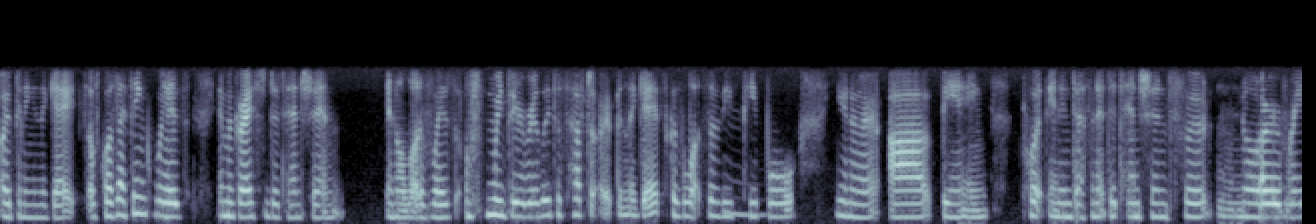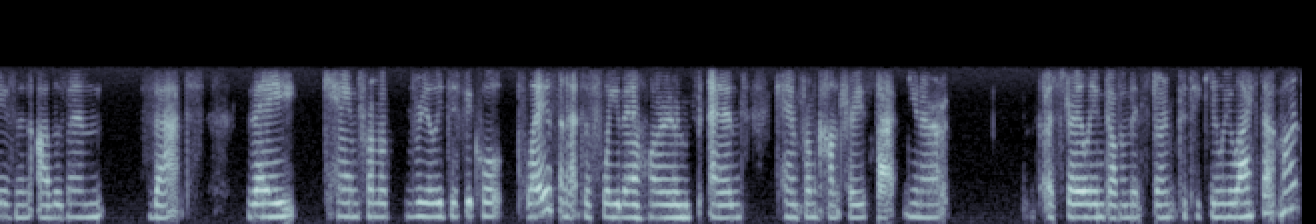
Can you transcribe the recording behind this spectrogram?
opening the gates. Of course, I think with immigration detention, in a lot of ways, we do really just have to open the gates because lots of these mm. people, you know, are being put in indefinite detention for no reason other than that they came from a really difficult place and had to flee their homes and came from countries that, you know, Australian governments don't particularly like that much.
